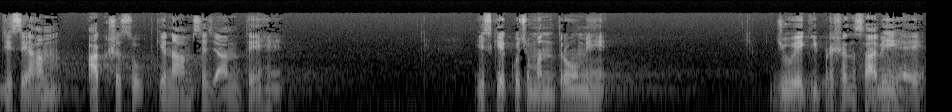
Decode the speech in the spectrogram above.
जिसे हम अक्ष सूक्त के नाम से जानते हैं। इसके कुछ मंत्रों में जुए की प्रशंसा भी है,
